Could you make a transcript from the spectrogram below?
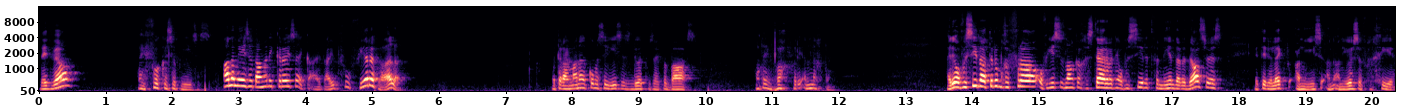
Let wel, Hy fokus op Jesus. Ander mense wat hang aan die kruis, hy hy voel vere vir hulle. Wat daai manne kom en sê Jesus is dood, is hy verbaas. Want hy wag vir die inligting. Hy die offisier later hom gevra of Jesus lankal gesterf het en die offisier het verneem dat dit wel so is, het hy die lijk aan Jesus aan aan Josef gegee.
